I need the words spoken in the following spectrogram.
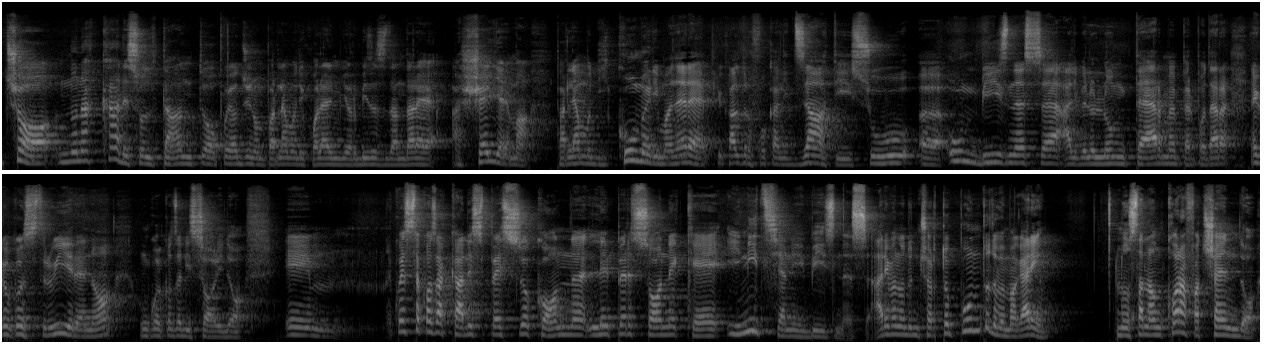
ciò non accade soltanto, poi oggi non parliamo di qual è il miglior business da andare a scegliere, ma parliamo di come rimanere più che altro focalizzati su uh, un business a livello long term per poter ecco, costruire no? un qualcosa di solido. E ehm, questa cosa accade spesso con le persone che iniziano i business, arrivano ad un certo punto dove magari non stanno ancora facendo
